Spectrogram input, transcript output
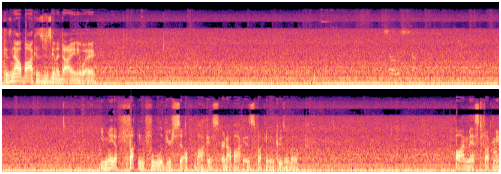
Because now Bacchus is just gonna die anyway. So this. You made a fucking fool of yourself, Bacchus. Or not Bacchus, fucking Kuzenbo. Oh, I missed. Fuck me.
